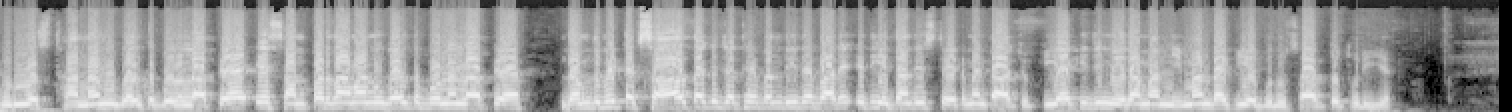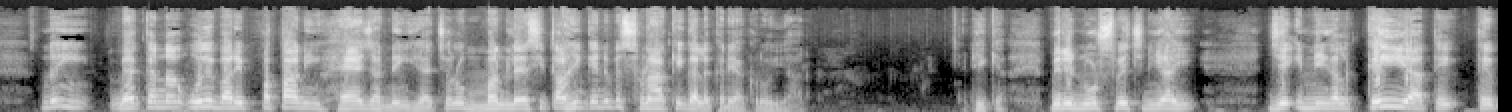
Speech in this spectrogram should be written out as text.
ਗੁਰੂ ਅਸਥਾਨਾਂ ਨੂੰ ਗਲਤ ਬੋਲਣ ਲੱਗ ਪਿਆ ਇਹ ਸੰਪਰਦਾਵਾਂ ਨੂੰ ਗਲਤ ਬੋਲਣ ਲੱਗ ਪਿਆ ਦਮਦਮੀ ਟਕਸਾਲ ਤੱਕ ਜਥੇਬੰਦੀ ਦੇ ਬਾਰੇ ਇਹਦੀ ਇਦਾਂ ਦੀ ਸਟੇਟਮੈਂਟ ਆ ਚੁੱਕੀ ਹੈ ਕਿ ਜੀ ਮੇਰਾ ਮਨ ਨਹੀਂ ਮੰਨਦਾ ਕਿ ਇਹ ਗੁਰੂ ਸਾਹਿਬ ਤੋਂ ਤੁਰੀ ਹੈ। ਨਹੀਂ ਮੈਂ ਕਹਿੰਦਾ ਉਹਦੇ ਬਾਰੇ ਪਤਾ ਨਹੀਂ ਹੈ ਜਾਂ ਨਹੀਂ ਹੈ। ਚਲੋ ਮੰਨ ਲਿਆ ਸੀ ਤਾਂ ਹੀ ਕਹਿੰਦੇ ਵੀ ਸੁਣਾ ਕੇ ਗੱਲ ਕਰਿਆ ਕਰੋ ਯਾਰ। ਠੀਕ ਹੈ? ਮੇਰੇ ਨੋਟਸ ਵਿੱਚ ਨਹੀਂ ਆਈ। ਜੇ ਇੰਨੀ ਗੱਲ ਕਹੀ ਆ ਤੇ ਤੇ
